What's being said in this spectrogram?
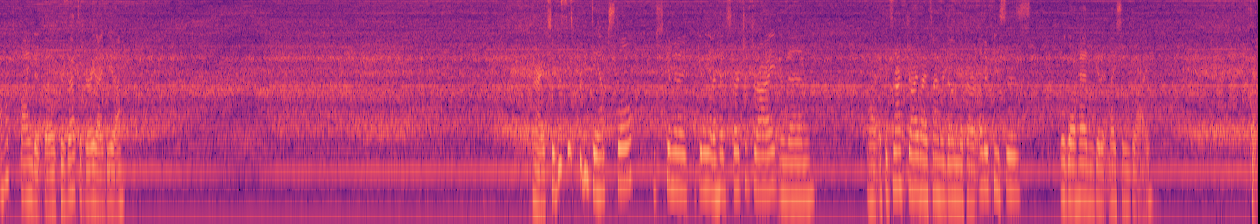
I'll have to find it though, because that's a great idea. All right, so this is pretty damp still. I'm just giving it, giving it a head start to dry, and then uh, if it's not dry by the time we're done with our other pieces, we'll go ahead and get it nice and dry. Okay,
